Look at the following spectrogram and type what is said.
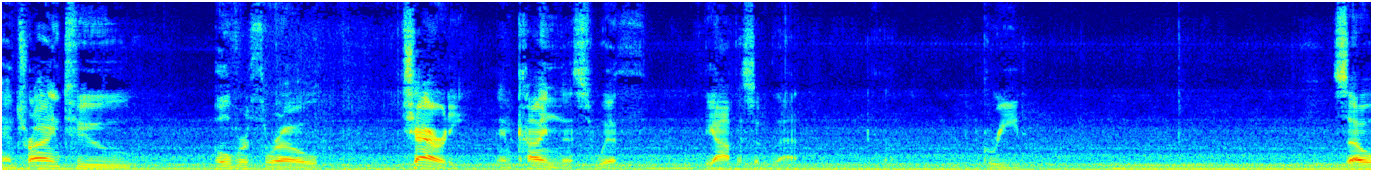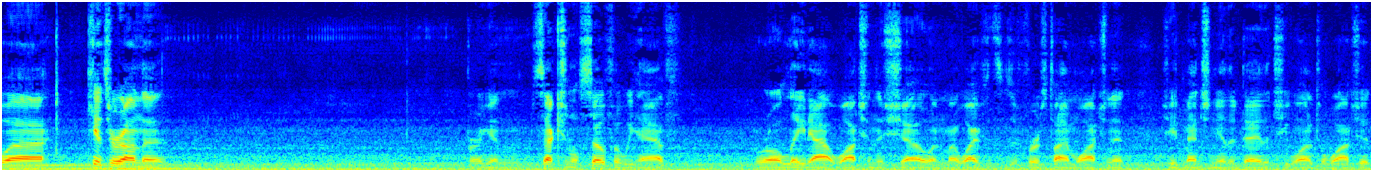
And trying to overthrow charity and kindness with the opposite of that greed. So, uh, kids are on the friggin' sectional sofa we have. We're all laid out watching this show, and my wife, this is the first time watching it. She had mentioned the other day that she wanted to watch it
